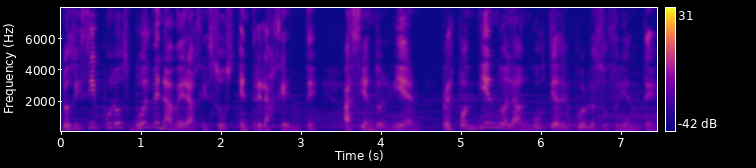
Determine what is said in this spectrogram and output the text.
los discípulos vuelven a ver a Jesús entre la gente, haciendo el bien, respondiendo a la angustia del pueblo sufriente.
